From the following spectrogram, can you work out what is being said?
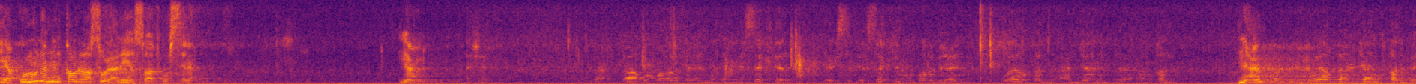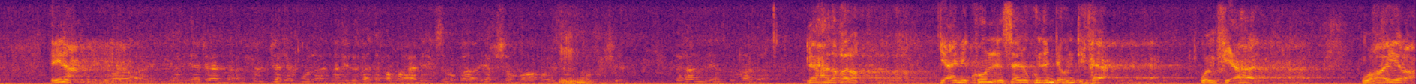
يقولون من قول الرسول عليه الصلاة والسلام. نعم. بعض طلبة العلم مثلا يستكثر يستكثر من طلب العلم ويغفل عن جانب القلب. نعم. ويغفل عن جانب قلبه. أي نعم. يعني يجعل الحجة يقول أنه إذا فتح الله عليه سوف يخشى الله ويزيد في شيء فهل يدخل هذا؟ لا هذا غلط. يعني يكون الإنسان يكون عنده اندفاع وانفعال. وغيره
